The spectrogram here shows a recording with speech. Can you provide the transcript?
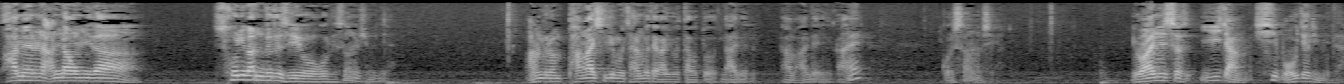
화면은 안 나옵니다. 소리만 들으세요. 그렇게 써놓으시면 돼요. 안 그러면 방아실이 뭐 잘못해가지고 다고 또 나면 안 되니까. 그걸 써놓으세요. 요한일서 2장 15절입니다.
